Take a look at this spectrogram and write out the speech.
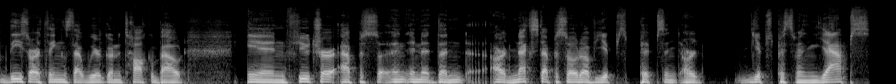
these are things that we're going to talk about in future episode in, in the our next episode of yips pips and or yips pips and yaps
